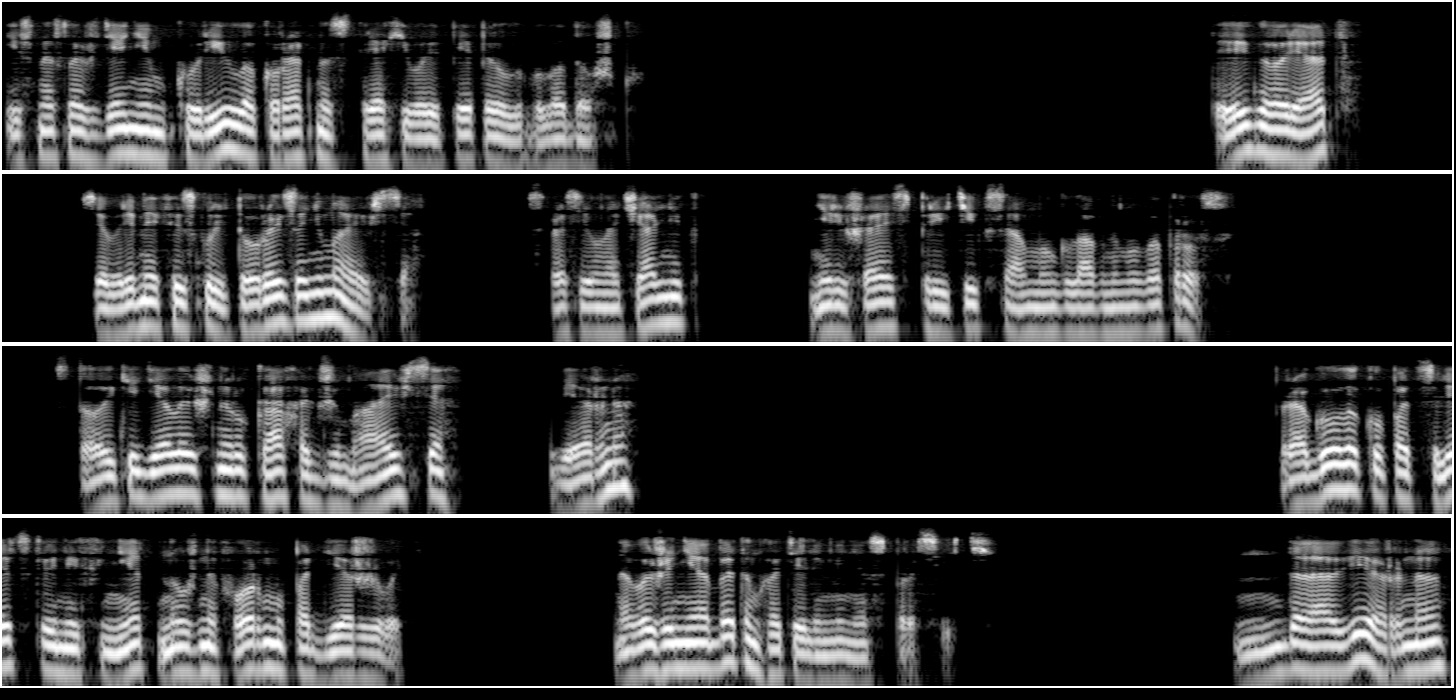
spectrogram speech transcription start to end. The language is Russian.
и с наслаждением курил, аккуратно стряхивая пепел в ладошку. Ты, говорят, все время физкультурой занимаешься, спросил начальник, не решаясь перейти к самому главному вопросу. Стойки делаешь на руках, отжимаешься, верно? Прогулок у подследственных нет, нужно форму поддерживать. Но вы же не об этом хотели меня спросить. Да, верно.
